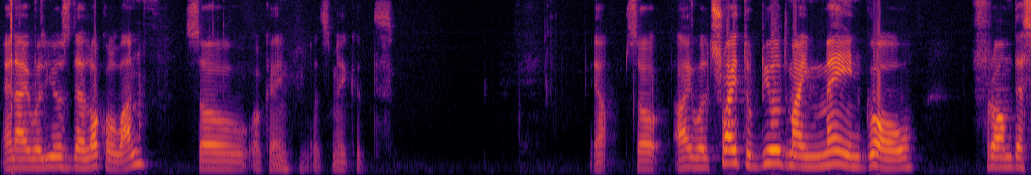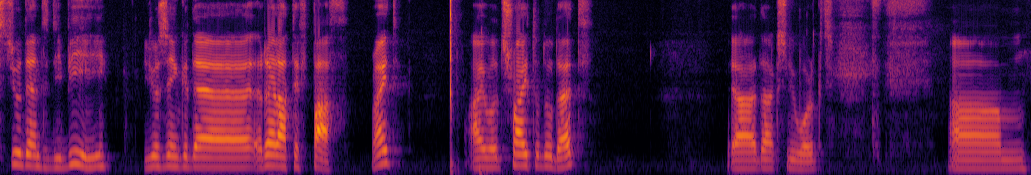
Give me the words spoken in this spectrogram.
and I will use the local one so okay let's make it. Yeah so I will try to build my main goal from the student DB using the relative path right? I will try to do that. Yeah it actually worked. Um,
